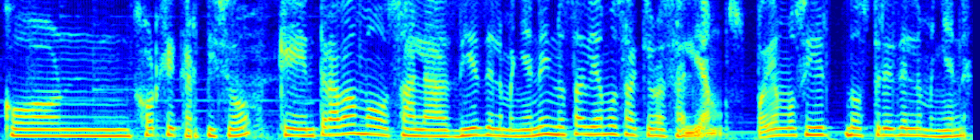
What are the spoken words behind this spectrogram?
con Jorge Carpizo, que entrábamos a las 10 de la mañana y no sabíamos a qué hora salíamos. Podíamos irnos 3 de la mañana.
